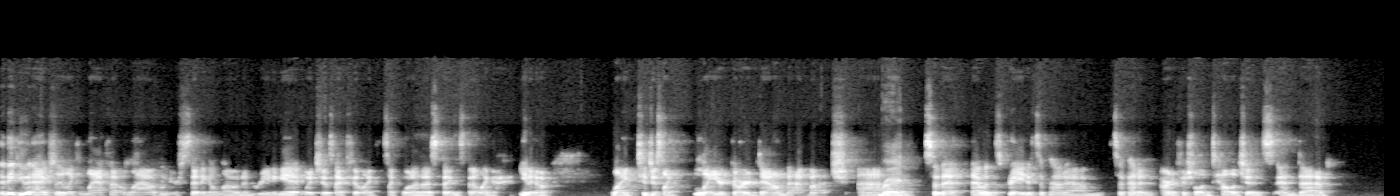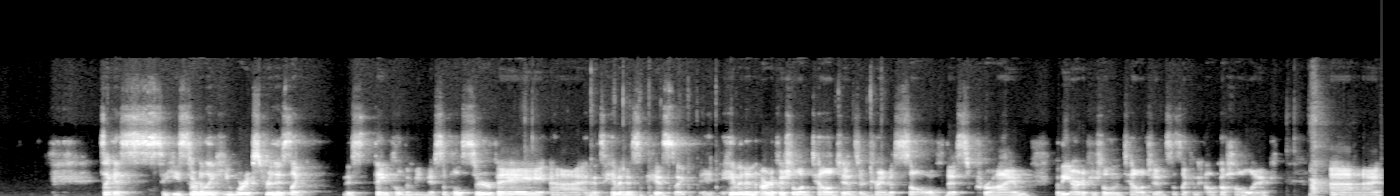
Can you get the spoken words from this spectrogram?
they make you actually like laugh out loud when you're sitting alone and reading it, which is I feel like it's like one of those things that like you know like to just like let your guard down that much. Um, Right. So that that one's great. It's about um it's about an artificial intelligence and uh, it's like a he's sort of like he works for this like this thing called the municipal survey uh, and it's him and his, his like him and an artificial intelligence are trying to solve this crime but the artificial intelligence is like an alcoholic. Uh,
